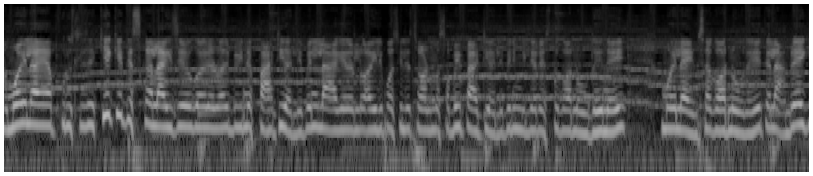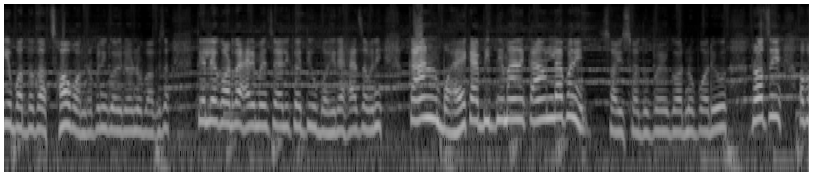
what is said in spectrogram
महिला या पुरुषले चाहिँ के के त्यसका लागि चाहिँ गरेर विभिन्न पार्टीहरूले पनि लागेर अहिले पछिल्लो चरणमा सबै पार्टीहरूले पनि मिलेर यस्तो गर्नु हुँदैन है। महिला हिंसा गर्नु हुँदैन त्यसलाई हाम्रो एकबद्धता छ भनेर पनि गरिरहनु भएको छ। त्यसले गर्दाखेरिमा चाहिँ अलिकति भइरहेको छ भने कानुन भएका विद्यमान कानुनलाई पनि सही सदुपयोग गर्नु पर्यो। र चाहिँ अब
